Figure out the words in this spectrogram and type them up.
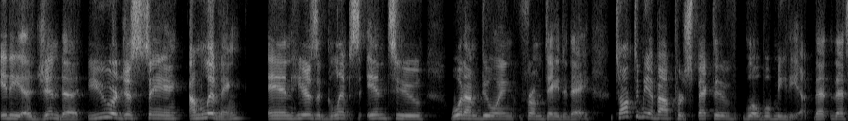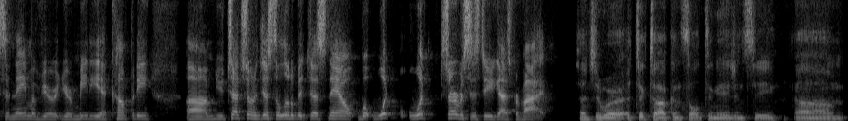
any agenda. You are just saying, I'm living, and here's a glimpse into what I'm doing from day to day. Talk to me about Perspective Global Media. That that's the name of your your media company. Um, you touched on it just a little bit just now, but what what services do you guys provide? Essentially, we're a TikTok consulting agency. Um,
